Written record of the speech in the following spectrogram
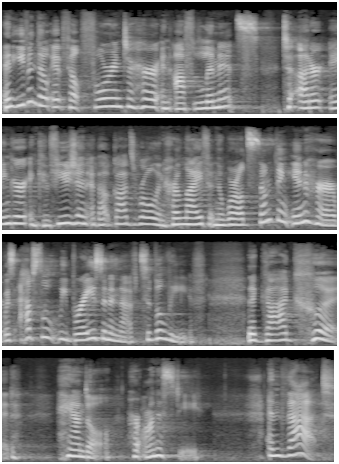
And even though it felt foreign to her and off limits to utter anger and confusion about God's role in her life and the world, something in her was absolutely brazen enough to believe that God could handle her honesty. And that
